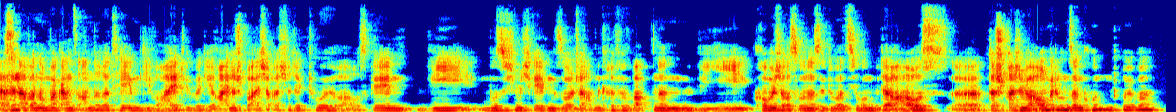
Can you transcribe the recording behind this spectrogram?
Das sind aber nochmal ganz andere Themen, die weit über die reine Speicherarchitektur hinausgehen. Wie muss ich mich gegen solche Angriffe wappnen? Wie komme ich aus so einer Situation wieder raus? Äh, da sprechen wir auch mit unseren Kunden drüber.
